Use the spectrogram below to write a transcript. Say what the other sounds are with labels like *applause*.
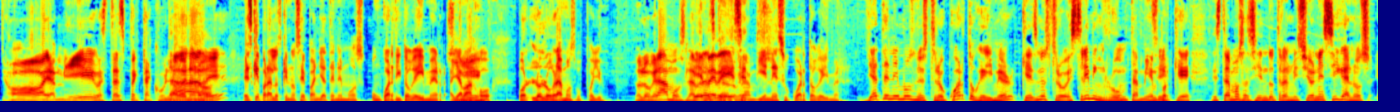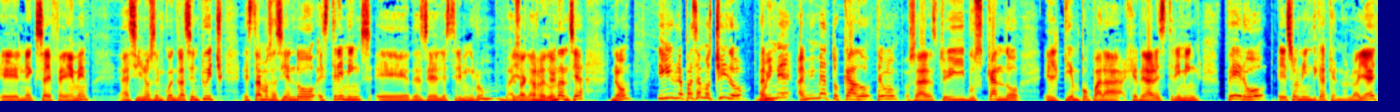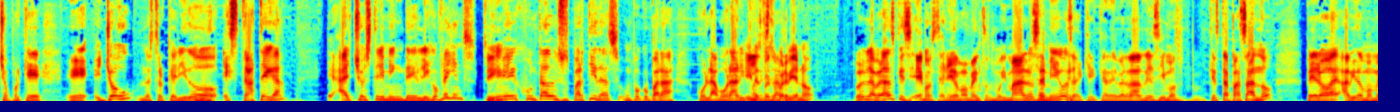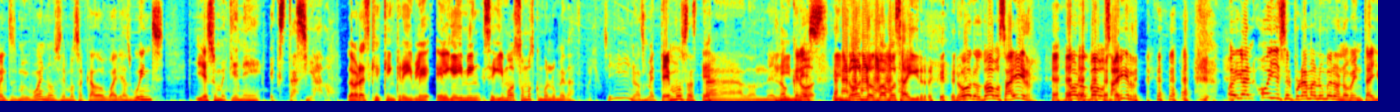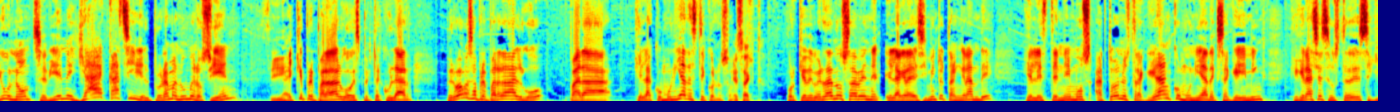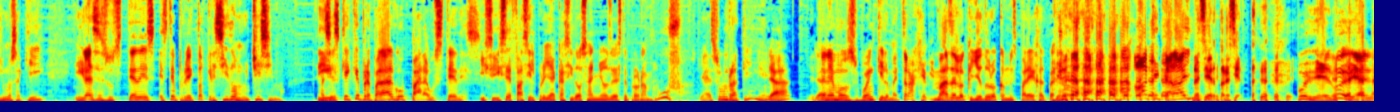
Ay, amigo, está espectacular, Está bueno, ¿no? ¿eh? Es que para los que no sepan, ya tenemos un cuartito gamer allá Sí. abajo. Por, lo logramos, pollo. Lo logramos, la verdad es que lo tiene su cuarto gamer. Ya tenemos nuestro cuarto gamer, que es nuestro streaming room también, Sí. porque estamos haciendo transmisiones. Síganos en ExaFM, así nos encuentras en Twitch. Estamos haciendo streamings eh, desde el streaming room, vaya la redundancia, ¿no? Y la pasamos chido. A mí, me, a mí me ha tocado, tengo, o sea, estoy buscando el tiempo para generar streaming, pero eso no indica que no lo haya hecho, porque eh, Joe, nuestro querido estratega, eh, ha hecho streaming de League of Legends. Sí. Y me he juntado en sus partidas un poco para colaborar y, Y para les fue súper bien, ¿no? Pues la verdad es que sí, hemos tenido momentos muy malos, Sí. amigos, que, que de verdad decimos, ¿qué está pasando? Pero ha, ha habido momentos muy buenos, hemos sacado varias wins y eso me tiene extasiado. La verdad es que qué increíble. El gaming, seguimos, somos como la humedad. Sí, nos metemos hasta *laughs* donde no y, no, crees. y *laughs* no nos vamos a ir. No nos vamos a ir, no nos vamos a ir. Oigan, hoy es el programa número 91, se viene ya casi el programa número 100. Sí. Hay que preparar algo espectacular, pero vamos a preparar algo para que la comunidad esté con nosotros. Exacto. Porque de verdad no saben el, el agradecimiento tan grande que les tenemos a toda nuestra gran comunidad de Exagaming, que gracias a ustedes seguimos aquí y gracias a ustedes este proyecto ha crecido muchísimo. Sí. Así es que hay que preparar algo para ustedes. Y se dice fácil, pero ya casi dos años de este programa. Uf, ya es un ratín, ¿eh? ¿Ya? Ya tenemos buen kilometraje. Más de lo que yo duro con mis parejas. *laughs* ¡Ah, qué caray! no es cierto, no es cierto. *laughs* Muy bien, muy bien.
